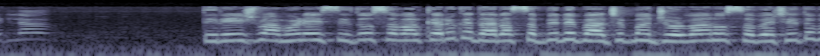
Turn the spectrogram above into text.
એટલે દિનેશ બામણીએ સીધો સવાલ કર્યો કે ધારાસભ્યને ભાજપમાં જોડવાનો સમય છે તો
